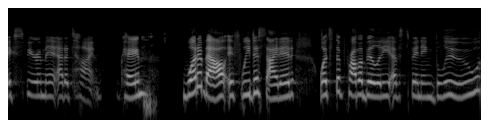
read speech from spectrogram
experiment at a time. Okay, what about if we decided what's the probability of spinning blue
